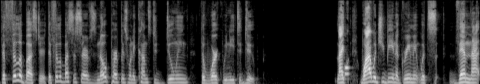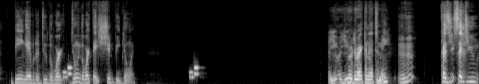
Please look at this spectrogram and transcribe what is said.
the filibuster. The filibuster serves no purpose when it comes to doing the work we need to do. Like, why would you be in agreement with them not being able to do the work, doing the work they should be doing? Are you you were directing that to me? Mm-hmm. Because you said you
